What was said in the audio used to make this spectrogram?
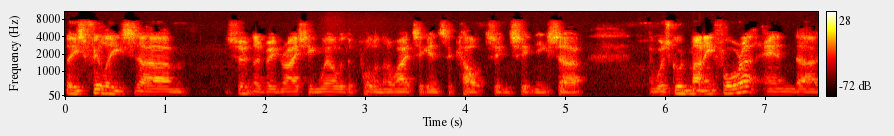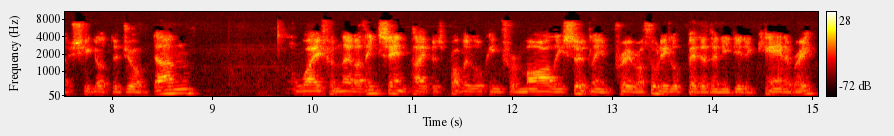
these fillies um, certainly been racing well with the pull and the weights against the Colts in Sydney. So it was good money for her, and uh, she got the job done. Away from that, I think Sandpaper's probably looking for a mile. He certainly improved. I thought he looked better than he did at Canterbury,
